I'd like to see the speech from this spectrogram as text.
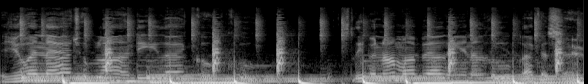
You a natural blondie like Goku. Sleeping on my belly in a loop like a serpent.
